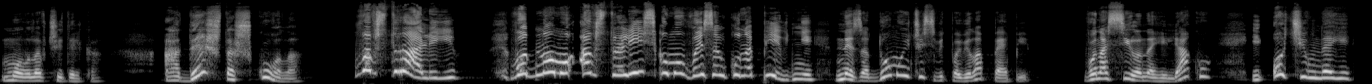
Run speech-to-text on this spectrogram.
мовила вчителька. А де ж та школа? В Австралії, в одному австралійському виселку на півдні. не задумуючись, відповіла Пепі. Вона сіла на гілляку, і очі в неї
